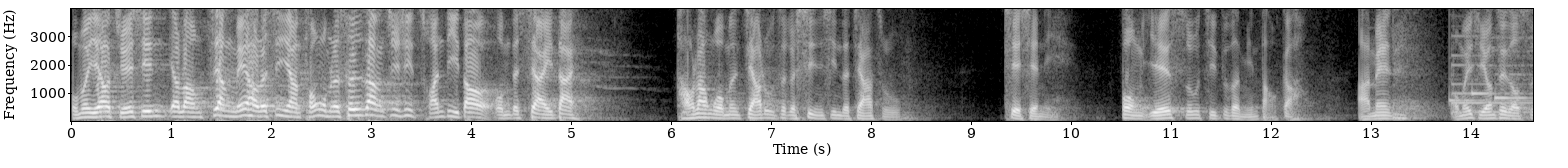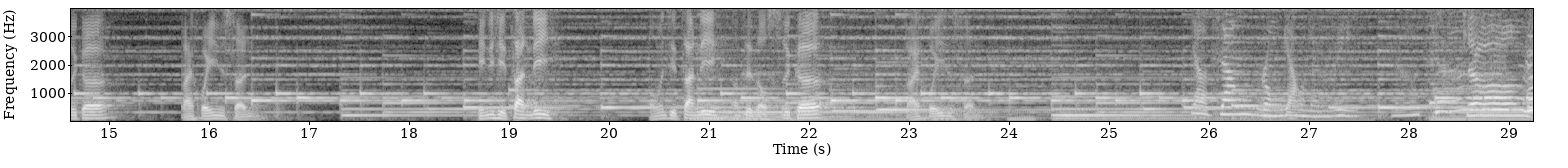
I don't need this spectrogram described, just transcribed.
我们也要决心，要让这样美好的信仰从我们的身上继续传递到我们的下一代，好让我们加入这个信心的家族。谢谢你。奉耶稣基督的名祷告，阿门。我们一起用这首诗歌来回应神，请一起站立。我们一起站立，用这首诗歌来回应神。要将荣耀能力，要将荣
